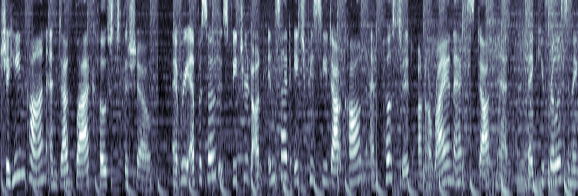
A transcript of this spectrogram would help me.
Shaheen Khan and Doug Black host the show. Every episode is featured on InsideHPC.com and posted on OrionX.net. Thank you for listening.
